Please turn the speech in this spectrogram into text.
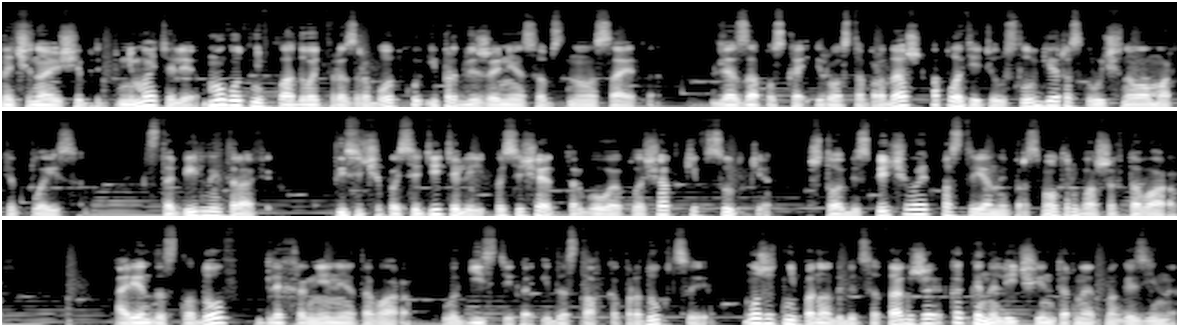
Начинающие предприниматели могут не вкладывать в разработку и продвижение собственного сайта, для запуска и роста продаж оплатите услуги раскрученного маркетплейса. Стабильный трафик. Тысячи посетителей посещают торговые площадки в сутки, что обеспечивает постоянный просмотр ваших товаров. Аренда складов для хранения товаров, логистика и доставка продукции может не понадобиться так же, как и наличие интернет-магазина.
